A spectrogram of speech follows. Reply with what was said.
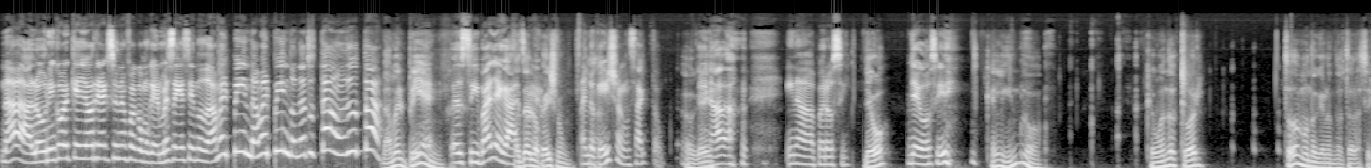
Nada, lo único que yo reaccioné fue como que él me seguía diciendo, dame el pin, dame el pin, ¿dónde tú estás? ¿Dónde tú estás? Dame el pin. Eh, sí, va a llegar. Es el location. El location, exacto. Y nada, y nada, pero sí. ¿Llegó? Llegó, sí. Qué lindo. Qué buen doctor. Todo el mundo quiere un doctor así.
